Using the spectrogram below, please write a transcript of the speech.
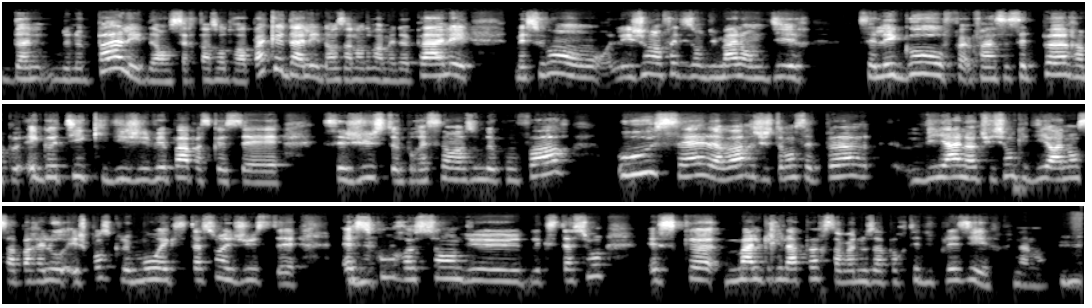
de ne pas aller dans certains endroits. Pas que d'aller dans un endroit, mais de ne pas aller. Mais souvent, les gens, en fait, ils ont du mal à me dire c'est l'ego, enfin, c'est cette peur un peu égotique qui dit j'y vais pas parce que c'est, juste pour rester dans ma zone de confort, ou c'est d'avoir justement cette peur via l'intuition qui dit ah non, ça paraît lourd. Et je pense que le mot excitation est juste. Est-ce mmh qu'on ressent du, de l'excitation? Est-ce que malgré la peur, ça va nous apporter du plaisir finalement? Mmh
